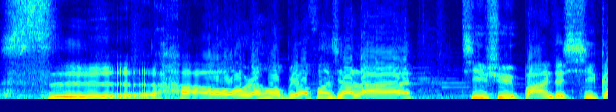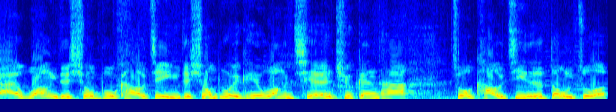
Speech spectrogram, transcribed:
四，好，然后不要放下来，继续把你的膝盖往你的胸部靠近，你的胸部也可以往前去跟它做靠近的动作。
